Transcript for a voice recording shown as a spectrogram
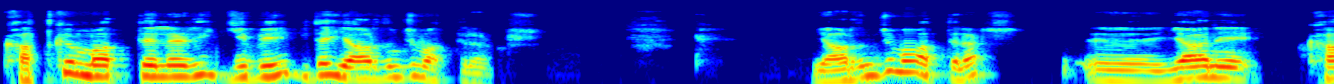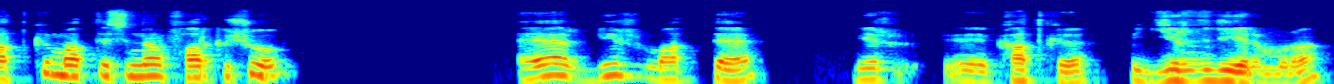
katkı maddeleri gibi bir de yardımcı maddeler var. Yardımcı maddeler e, yani katkı maddesinden farkı şu. Eğer bir madde, bir e, katkı, bir girdi diyelim buna.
